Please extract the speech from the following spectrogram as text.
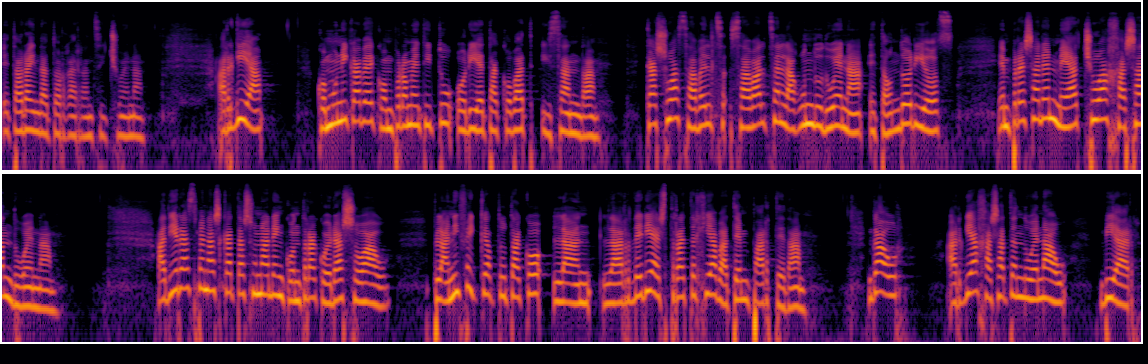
Eta orain dator garrantzitsuena. Argia, komunikabe konprometitu horietako bat izan da. Kasua zabaltzen lagundu duena eta ondorioz, enpresaren mehatxua jasan duena. Adierazpen askatasunaren kontrako eraso hau, planifikatutako lan, larderia estrategia baten parte da. Gaur, argia jasaten duen hau, bihar,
